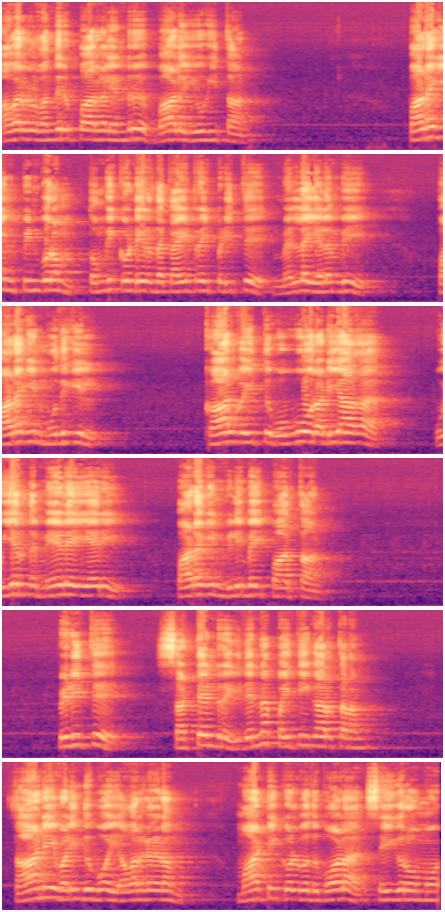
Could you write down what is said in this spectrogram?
அவர்கள் வந்திருப்பார்கள் என்று பாலு யூகித்தான். படகின் பின்புறம் தொங்கிக் கொண்டிருந்த கயிற்றை பிடித்து மெல்ல எழும்பி படகின் முதுகில் கால் வைத்து ஒவ்வொரு அடியாக உயர்ந்து மேலே ஏறி படகின் விளிம்பை பார்த்தான். பிடித்து சட்டென்று இதென்ன பைத்தியக்காரத்தனம்? தானே வலிந்து போய் அவர்களிடம் மாட்டிக்கொள்வது போல செய்கிறோமோ?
